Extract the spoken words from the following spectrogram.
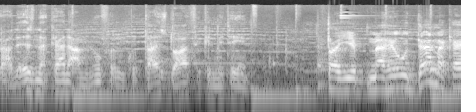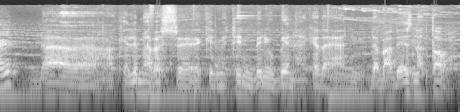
بعد إذنك يعني يا عم نوفل كنت عايز دعاء في كلمتين. طيب ما هي قدامك أهي. لا هكلمها بس كلمتين بيني وبينها كده يعني. ده بعد إذنك طبعا.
